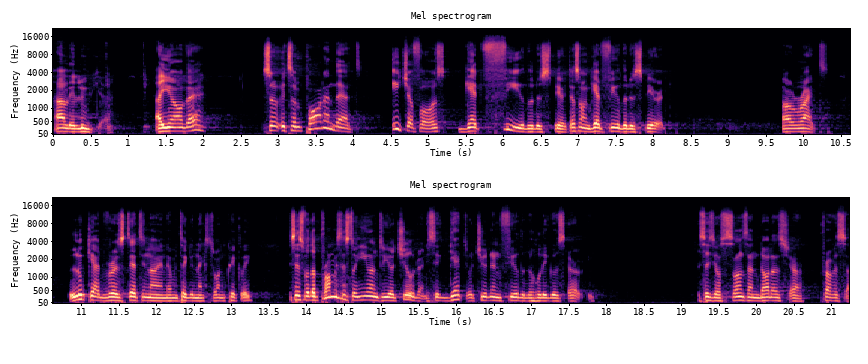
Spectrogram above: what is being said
Hallelujah. Are you all there? So it's important that each of us get filled with the Spirit. That's one, get filled with the Spirit. All right. Look at verse 39, then we'll take the next one quickly. It says, For the promises to you and to your children. He said, Get your children filled with the Holy Ghost early. He says, Your sons and daughters shall prophesy.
